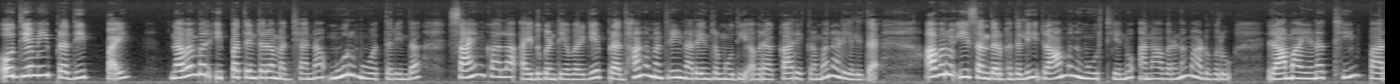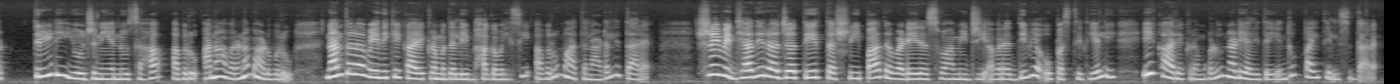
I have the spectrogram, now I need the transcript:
ಉದ್ಯಮಿ ಪ್ರದೀಪ್ ಪೈ ನವೆಂಬರ್ ಇಪ್ಪತ್ತೆಂಟರ ಮಧ್ಯಾಹ್ನ ಮೂರು ಮೂವತ್ತರಿಂದ ಸಾಯಂಕಾಲ ಐದು ಗಂಟೆಯವರೆಗೆ ಪ್ರಧಾನಮಂತ್ರಿ ನರೇಂದ್ರ ಮೋದಿ ಅವರ ಕಾರ್ಯಕ್ರಮ ನಡೆಯಲಿದೆ. ಅವರು ಈ ಸಂದರ್ಭದಲ್ಲಿ ರಾಮನ ಮೂರ್ತಿಯನ್ನು ಅನಾವರಣ ಮಾಡುವರು. Ramayana theme park three D ಯೋಜನೆಯನ್ನು ಸಹ ಅವರು ಅನಾವರಣ ಮಾಡುವರು. ನಂತರ ವೇದಿಕೆ ಕಾರ್ಯಕ್ರಮದಲ್ಲಿ ಭಾಗವಹಿಸಿ ಅವರು ಮಾತನಾಡಲಿದ್ದಾರೆ. ಶ್ರೀ ವಿದ್ಯಾಧಿರಾಜ ತೀರ್ಥ ಶ್ರೀಪಾದ ವಡೇರ ಸ್ವಾಮೀಜಿ ಅವರ ದಿವ್ಯ ಉಪಸ್ಥಿತಿಯಲ್ಲಿ ಈ ಕಾರ್ಯಕ್ರಮಗಳು ನಡೆಯಲಿದೆ ಎಂದು ಪೈ ತಿಳಿಸಿದ್ದಾರೆ.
